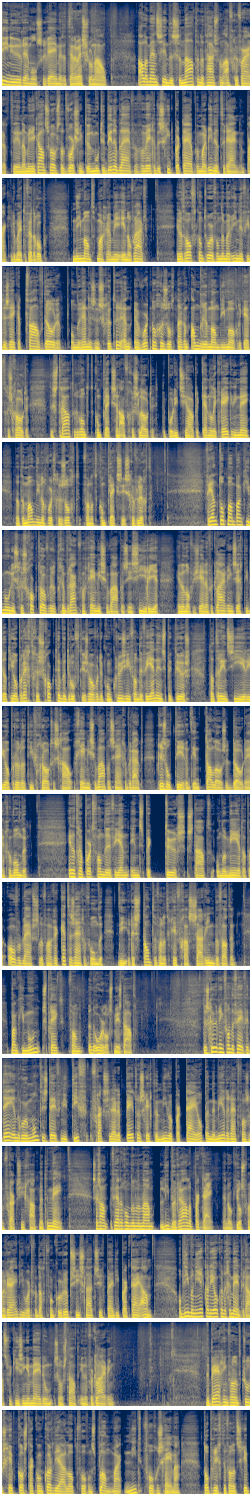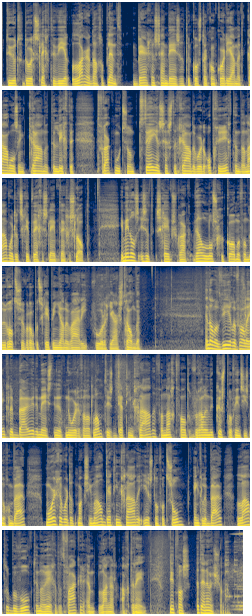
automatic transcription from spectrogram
10 uur in Montserrat met het NOS-journaal. Alle mensen in de Senaat en het Huis van Afgevaardigden... in de Amerikaanse hoofdstad Washington moeten binnenblijven... vanwege de schietpartij op een marineterrein een paar kilometer verderop. Niemand mag er meer in of uit. In het hoofdkantoor van de marine vielen zeker twaalf doden. Onder hen is een schutter en er wordt nog gezocht naar een andere man... die mogelijk heeft geschoten. De straten rond het complex zijn afgesloten. De politie houdt er kennelijk rekening mee... dat de man die nog wordt gezocht van het complex is gevlucht. VN-topman Ban Ki-moon is geschokt over het gebruik van chemische wapens in Syrië. In een officiële verklaring zegt hij dat hij oprecht geschokt en bedroefd is... over de conclusie van de VN-inspecteurs... dat er in Syrië op relatief grote schaal chemische wapens zijn gebruikt... resulterend in talloze doden en gewonden. In het rapport van de VN-inspecteurs staat onder meer dat er overblijfselen van raketten zijn gevonden die restanten van het gifgas sarin bevatten. Ban Ki-moon spreekt van een oorlogsmisdaad. De scheuring van de VVD in Roermond is definitief. Fractieleider Peters richt een nieuwe partij op... en de meerderheid van zijn fractie gaat met hem mee. Ze gaan verder onder de naam Liberale Partij. En ook Jos van Rij, die wordt verdacht van corruptie... sluit zich bij die partij aan. Op die manier kan hij ook aan de gemeenteraadsverkiezingen meedoen... zo staat in een verklaring. De berging van het cruiseschip Costa Concordia loopt volgens plan, maar niet volgens schema. Het oprichten van het schip duurt door het slechte weer langer dan gepland. Bergers zijn bezig de Costa Concordia met kabels en kranen te lichten. Het wrak moet zo'n 62 graden worden opgericht... en daarna wordt het schip weggesleept en gesloopt. Inmiddels is het scheepswrak wel losgekomen van de rotsen... waarop het schip in januari vorig jaar strandde. En dan het weer. Er enkele buien, de meeste in het noorden van het land. Het is 13 graden. Vannacht valt er vooral in de kustprovincies nog een bui. Morgen wordt het maximaal 13 graden. Eerst nog wat zon, enkele bui. Later bewolkt en dan regent het vaker en langer achtereen. Dit was het NOS Journaal.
